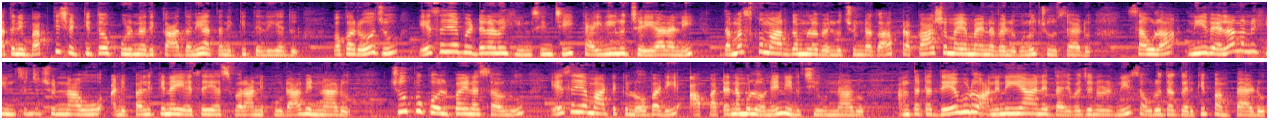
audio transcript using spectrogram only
అతని భక్తి శక్తితో కూడినది కాదని అతనికి తెలియదు. ఒకరోజు ఏసయ్య బిడ్డలను హింసించి ఖైదీలు చేయాలని దమస్కు మార్గంలో వెళ్ళుచుండగా ప్రకాశమయమైన వెలుగును చూశాడు. సౌలా నీవెలా నన్ను హింసించుచున్నావు? అని పలికిన ఏసయ్య స్వరాన్ని కూడా విన్నాడు. చూపు కోల్పోయిన సౌలు ఏసయ్య మాటకి లోబడి ఆ పట్టణములోనే నిలిచి ఉన్నాడు. అంతటా దేవుడు అననీయ అనే దైవజనుడిని సౌలు దగ్గరికి పంపాడు.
